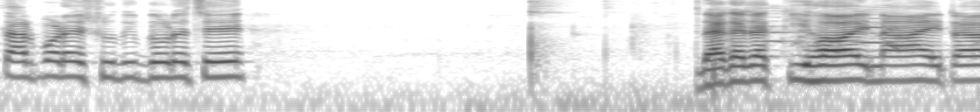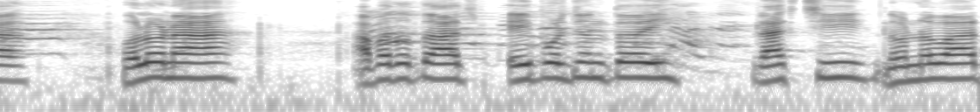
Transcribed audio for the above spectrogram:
তারপরে সুদীপ ধরেছে। দেখা যাক কি হয়। না, এটা হলো না। আপাতত আজ এই পর্যন্তই রাখছি। ধন্যবাদ।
